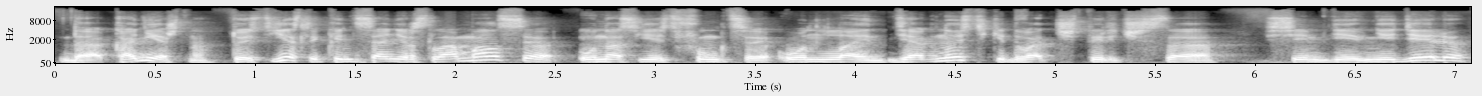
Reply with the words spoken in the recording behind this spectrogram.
Да, конечно. То есть, если кондиционер сломался, у нас есть функция онлайн-диагностики 24 часа 7 дней в неделю,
